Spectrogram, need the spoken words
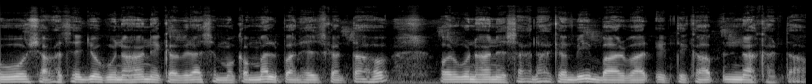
وہ شخص ہے جو گناہ کبرہ سے مکمل پرہیز کرتا ہو اور گناہ سگرا کا بھی بار بار ارتکاب نہ کرتا ہو۔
